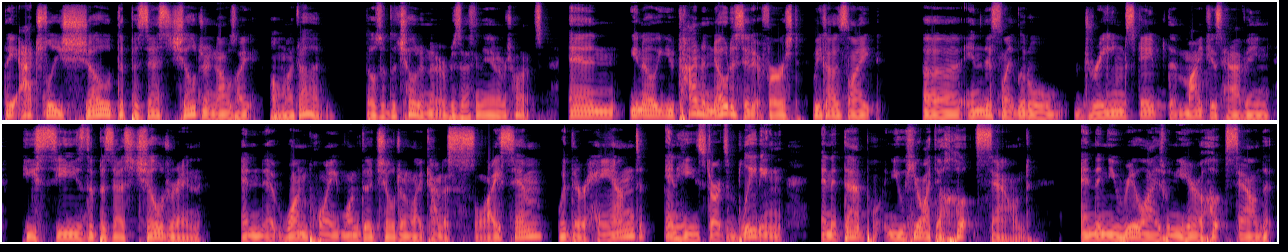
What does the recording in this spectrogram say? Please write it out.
they actually showed the possessed children. I was like, oh my god, those are the children that are possessing the animatronics. And you know you kind of notice it at first because like uh in this like little dreamscape that Mike is having, he sees the possessed children and at one point one of the children like kind of slice him with their hand and he starts bleeding and at that point you hear like a hook sound and then you realize when you hear a hook sound that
